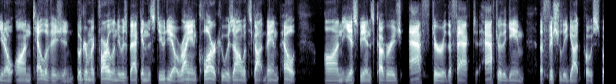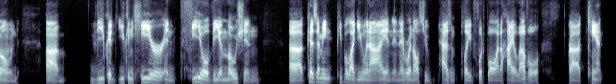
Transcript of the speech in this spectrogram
you know, on television. Booger McFarland, who was back in the studio. Ryan Clark, who was on with Scott Van Pelt on ESPN's coverage after the fact, after the game officially got postponed. Um, you could you can hear and feel the emotion because uh, I mean, people like you and I and, and everyone else who hasn't played football at a high level uh, can't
